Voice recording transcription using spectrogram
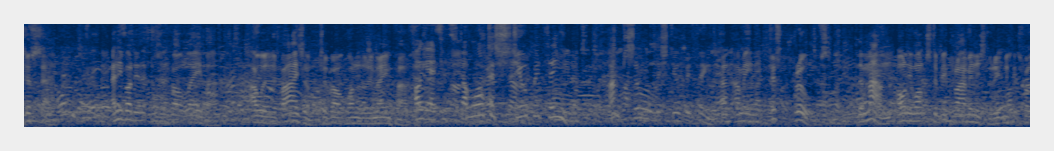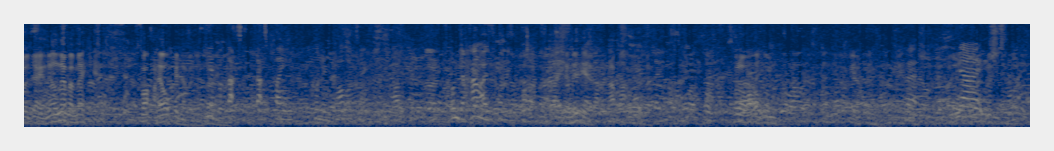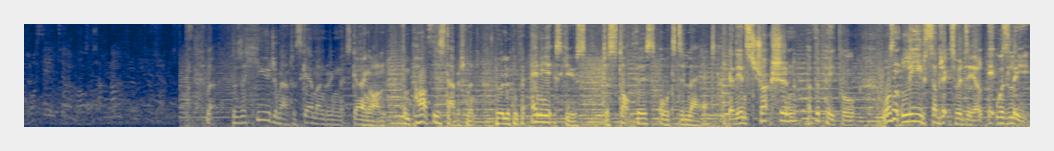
just say, anybody that doesn't vote Labour, I would advise them to vote one of the Remain parties. Oh yeah, to stop. What a stupid thing. Absolutely stupid thing. And I mean, it just proves the man only wants to be Prime Minister, even if it's for a day, and he'll never make it. But I hope he never does. Yeah, but that's that's plain cunning politics. Underhand cunning politics. He's an idiot, absolutely. But a lot of them, But yeah, I've seen too much. I've gone through too much. Look, there's a huge amount of scaremongering that's going on from parts of the establishment who are looking for any excuse to stop this or to delay it. The instruction of the people wasn't leave subject to a deal, it was leave.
